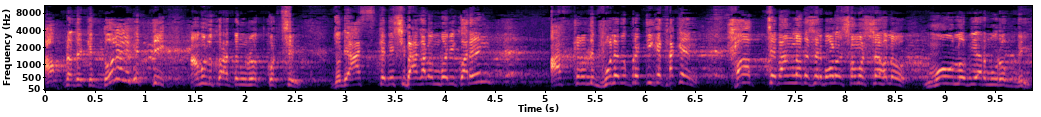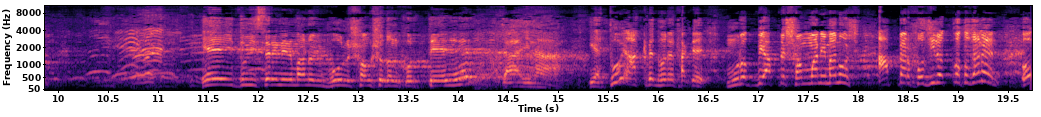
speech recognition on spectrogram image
আপনাদেরকে দলের ভিত্তিক আমল করার জন্য অনুরোধ করছি। যদি আজকে বেশি বাগাড়ম্বরী করেন আজকে যদি ভুলের উপরে টিকে থাকেন। সবচেয়ে বাংলাদেশের বড় সমস্যা হলো মৌলবী আর মুরব্বী। এই দুই শ্রেণির মানুষ ভুল সংশোধন করতে চায় না। এতই আঁকড়ে ধরে থাকে। মুরব্বী আপনি সম্মানী মানুষ, আপনার ফজিলত কত জানেন? ও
